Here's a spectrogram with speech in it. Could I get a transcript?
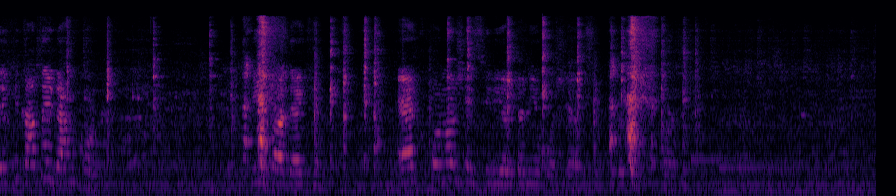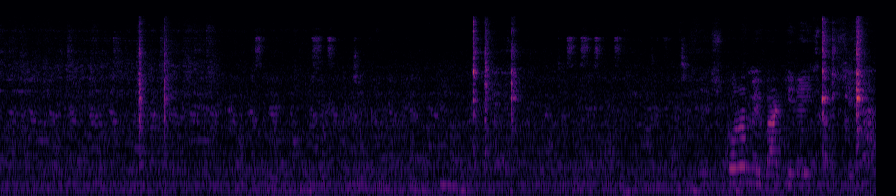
দেখি তাড়াতাড়ি ডান করো। দেখেন এখনও সেই সিরিয়ালটা নিয়ে বসে আছে বাকিরাই খাচ্ছি হ্যাঁ?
